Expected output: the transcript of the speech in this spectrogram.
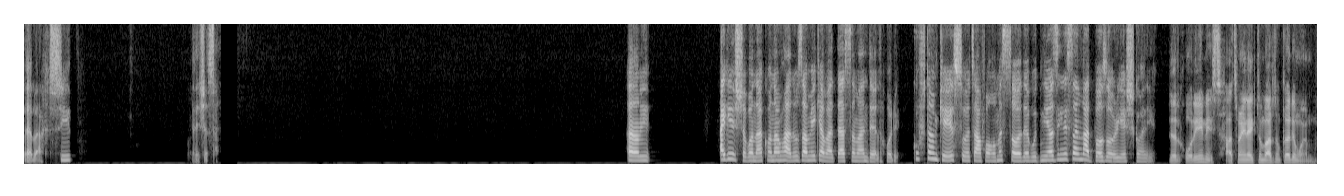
ببخشید. اجازه اگه اشتباه نکنم هنوزم یکم از دست من دلخوری. گفتم که یه سوء تفاهم ساده بود. نیازی نیست انقدر بازاریش کنی. دلخوری نیست. حتما این اکتون براتون خیلی مهم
